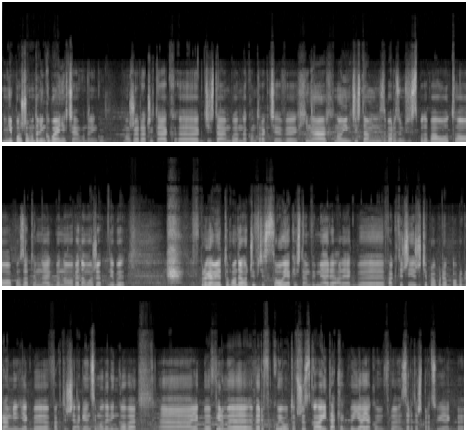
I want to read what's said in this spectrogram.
Nie poszło modelingu, bo ja nie chciałem modelingu. Może raczej tak. E, Gdzieś tam byłem na kontrakcie w Chinach, no i gdzieś tam nie za bardzo mi się spodobało to. Poza tym, no jakby, no wiadomo, że jakby programie Top Model oczywiście są jakieś tam wymiary, ale jakby faktycznie życie po, po programie jakby faktycznie agencje modelingowe, e, jakby firmy weryfikują to wszystko, a i tak jakby ja jako influencer też pracuję jakby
